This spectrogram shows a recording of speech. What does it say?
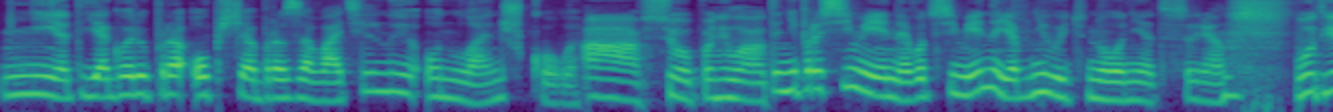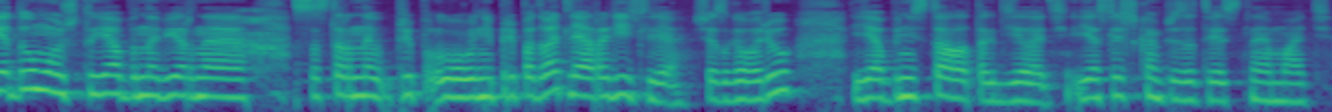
Нет, я говорю про общеобразовательные онлайн-школы. А, все, поняла. Это не про семейное. Вот семейное я бы не вытянула, нет, сорян. Вот я думаю, что я бы, наверное, со стороны преп... не преподавателя, а родителя, сейчас говорю, я бы не стала так делать. Я слишком безответственная мать.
